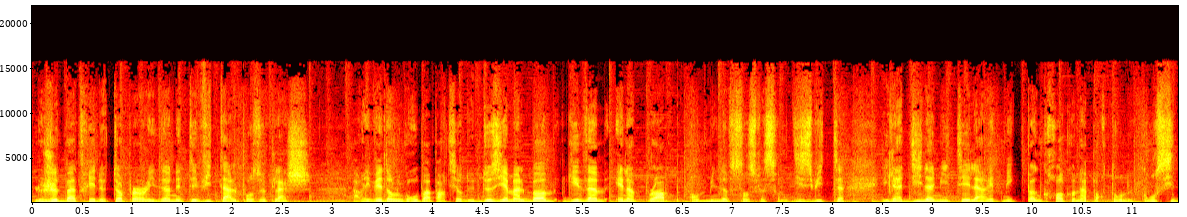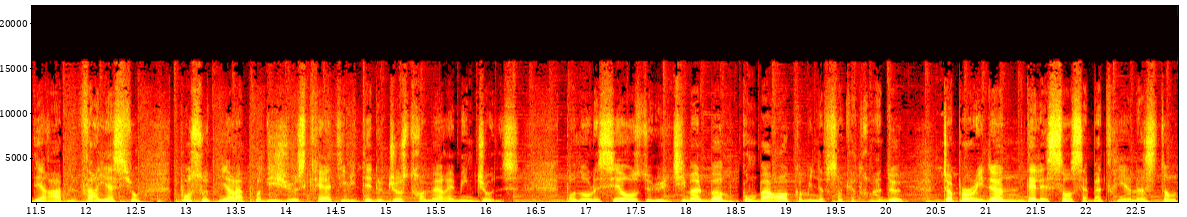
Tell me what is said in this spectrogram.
le jeu de batterie de Topper Ridden était vital pour The Clash. Arrivé dans le groupe à partir du deuxième album Give Them a Prop en 1978, il a dynamité la rythmique punk rock en apportant de considérables variations pour soutenir la prodigieuse créativité de Joe Strummer et Mick Jones. Pendant les séances de l'ultime album Combat Rock en 1982, Topper Eden, délaissant sa batterie un instant,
